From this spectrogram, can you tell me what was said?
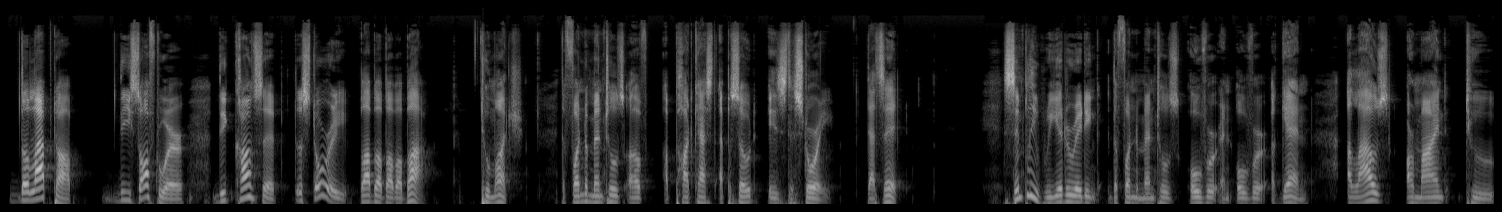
the laptop, the software, the concept, the story, blah, blah, blah, blah, blah. Too much. The fundamentals of a podcast episode is the story. That's it. Simply reiterating the fundamentals over and over again allows our mind to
